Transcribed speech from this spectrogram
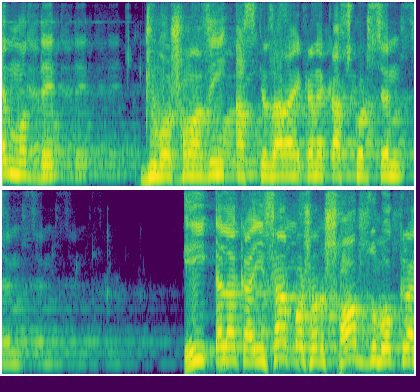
এর মধ্যে যুব সমাজই আজকে যারা এখানে কাজ করছেন, এই এলাকা ঈশা পশর সব যুবকরা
